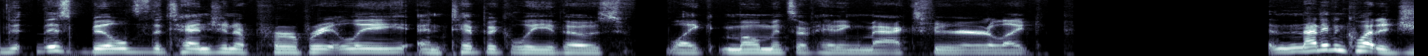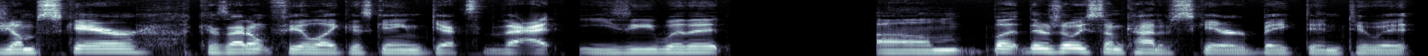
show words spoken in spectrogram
th- this builds the tension appropriately, and typically those like moments of hitting max fear are like not even quite a jump scare because I don't feel like this game gets that easy with it. Um, but there's always some kind of scare baked into it.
